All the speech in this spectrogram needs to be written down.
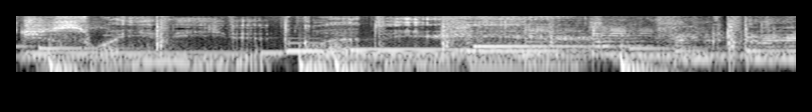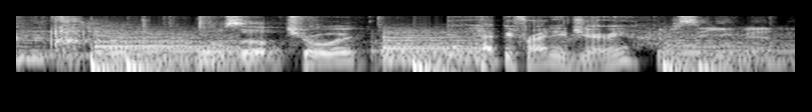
Just what you needed. Glad to hear. What's up, Troy? Happy Friday, Jerry. Good to see you, man.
